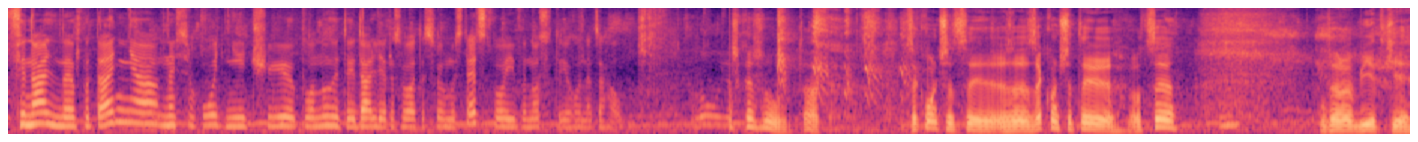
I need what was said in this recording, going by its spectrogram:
фінальне питання на сьогодні: чи плануєте і далі розвивати своє мистецтво і виносити його на загал? Ну, я ж кажу, так. Закончити, закончити оце доробітки.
